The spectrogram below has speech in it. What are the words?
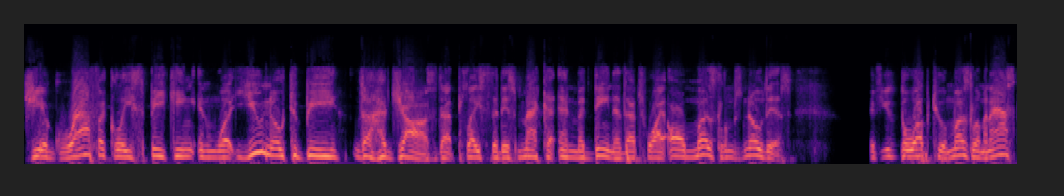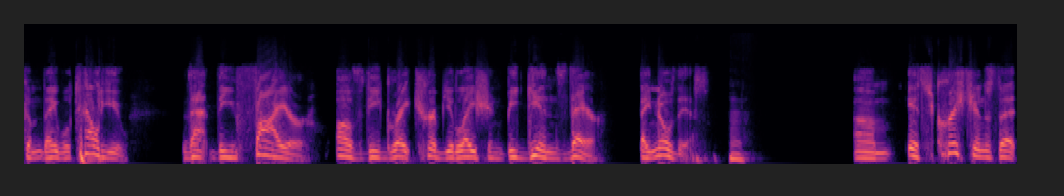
geographically speaking in what you know to be the Hijaz, that place that is Mecca and Medina. That's why all Muslims know this. If you go up to a Muslim and ask them, they will tell you that the fire of the Great Tribulation begins there. They know this. Hmm. Um, it's Christians that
